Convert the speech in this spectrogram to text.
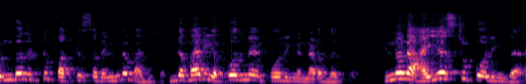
ஒன்பது டு பத்து சதவிகிதம் அதிகம். இந்த மாதிரி எப்போதுமே போலிங் நடந்தது. இன்னொன்று ஹையஸ்ட் போலிங் வேற.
